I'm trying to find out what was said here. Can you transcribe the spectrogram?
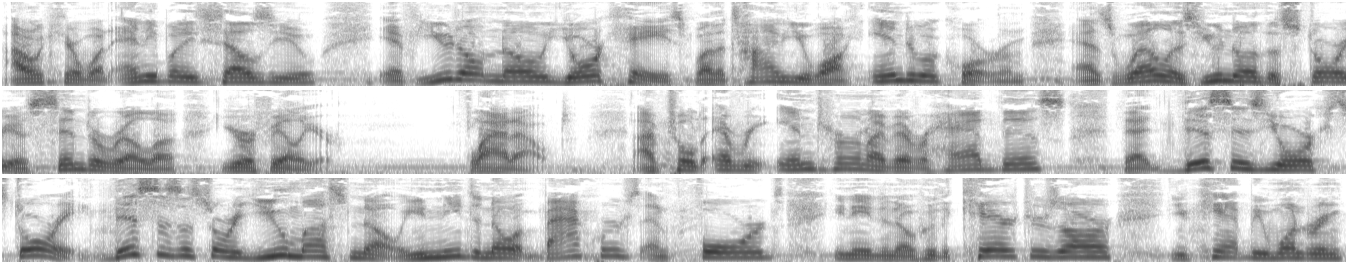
I don't care what anybody tells you. If you don't know your case by the time you walk into a courtroom, as well as you know the story of Cinderella, you're a failure. Flat out. I've told every intern I've ever had this, that this is your story. This is a story you must know. You need to know it backwards and forwards. You need to know who the characters are. You can't be wondering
